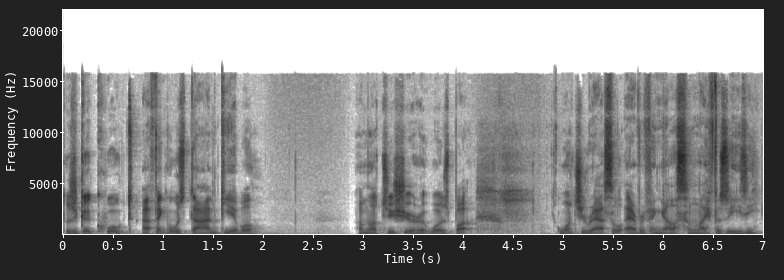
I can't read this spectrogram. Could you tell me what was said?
There's a good quote. I think it was Dan Gable. I'm not too sure who it was, but once you wrestle, everything else in life is easy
